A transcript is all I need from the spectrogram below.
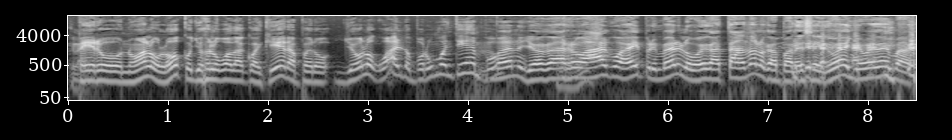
Pero no a lo loco, yo se lo voy a dar a cualquiera, pero yo lo guardo por un buen tiempo. Bueno, yo agarro algo ahí primero y lo voy gastando a lo que aparece el dueño, ¿verdad, hermano?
